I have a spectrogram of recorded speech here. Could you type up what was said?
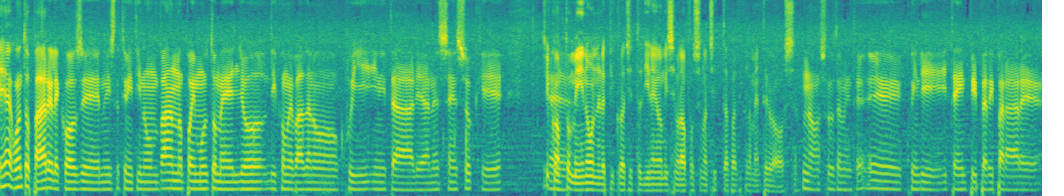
E a quanto pare le cose negli Stati Uniti non vanno poi molto meglio di come vadano qui in Italia, nel senso che... Sì, eh, quantomeno nelle piccole cittadine che non mi sembrava fosse una città particolarmente grossa. No, assolutamente. E quindi i tempi per riparare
